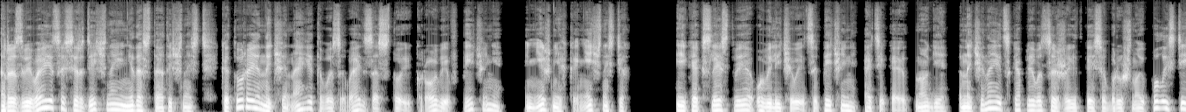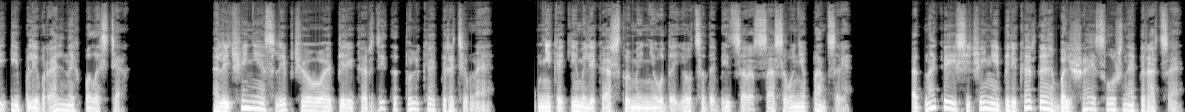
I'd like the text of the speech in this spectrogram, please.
Развивается сердечная недостаточность, которая начинает вызывать застой крови в печени, нижних конечностях, и как следствие увеличивается печень, отекают ноги, начинает скапливаться жидкость в брюшной полости и плевральных полостях. Лечение слипчивого перикардита только оперативное. Никакими лекарствами не удается добиться рассасывания панциря. Однако иссечение перикарда – большая сложная операция.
